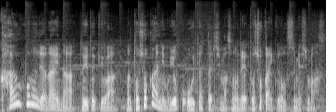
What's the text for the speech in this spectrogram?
買うほどじゃないなという時は、ま、図書館にもよく置いてあったりしますので、図書館行くのをお勧めします。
